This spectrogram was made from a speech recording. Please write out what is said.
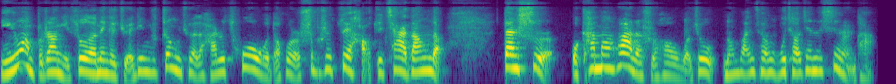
你永远不知道你做的那个决定是正确的还是错误的，或者是不是最好最恰当的。但是我看漫画的时候，我就能完全无条件的信任他，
